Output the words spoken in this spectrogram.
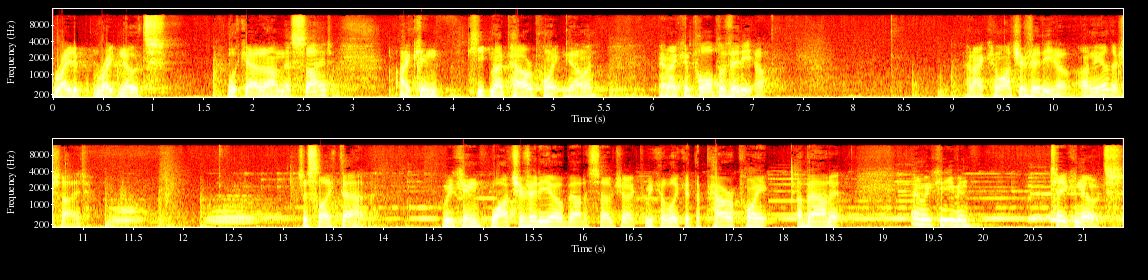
write, write notes, look at it on this side. I can keep my PowerPoint going, and I can pull up a video and I can watch a video on the other side. Just like that. We can watch a video about a subject, we can look at the PowerPoint about it, and we can even take notes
